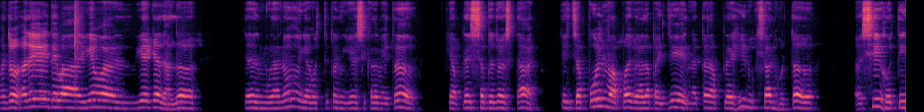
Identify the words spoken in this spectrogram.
म्हणतो अरे देवा ये वर ये काय झालं? तर मुलांनो या गोष्टीतून हे शिकायला मिळतं की आपले शब्द जो असतात ते जपून वापर करायला पाहिजे नंतर आपलंही नुकसान होतं अशी होती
